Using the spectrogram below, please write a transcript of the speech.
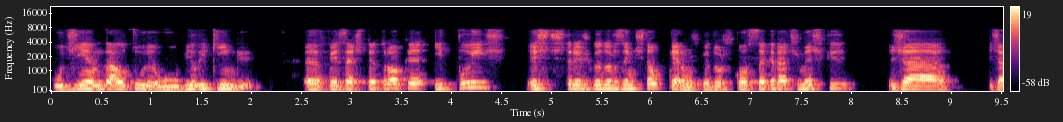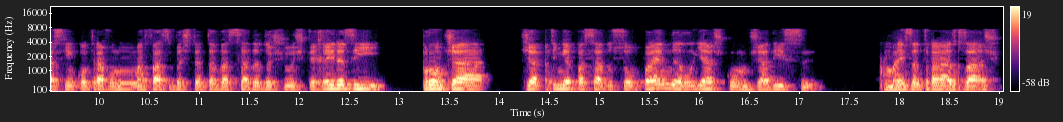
o GM da altura, o Billy King, uh, fez esta troca e depois estes três jogadores em questão, que eram jogadores consagrados, mas que já, já se encontravam numa fase bastante avançada das suas carreiras e pronto, já, já tinha passado o seu prime. Aliás, como já disse mais atrás, acho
